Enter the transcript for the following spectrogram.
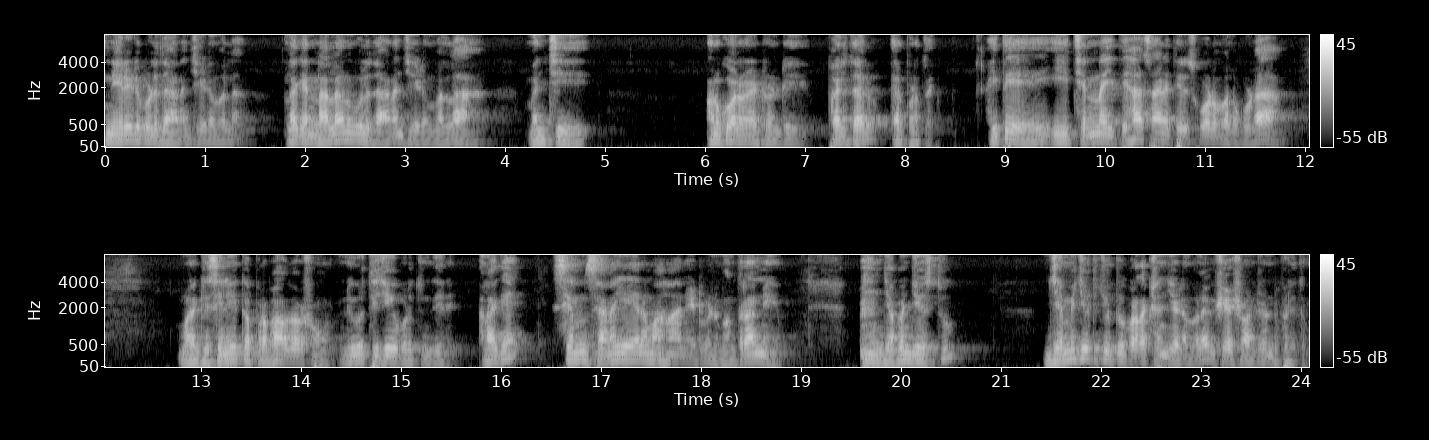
నేరేడు పళ్ళు దానం చేయడం వల్ల అలాగే నల్ల నువ్వులు దానం చేయడం వల్ల మంచి అనుకూలమైనటువంటి ఫలితాలు ఏర్పడతాయి. అయితే ఈ చిన్న ఇతిహాసాన్ని తెలుసుకోవడం వల్ల కూడా మనకి శని యొక్క ప్రభావ దోషం నివృత్తి చేయబడుతుంది అని. అలాగే శం శనయే నమ అనేటువంటి మంత్రాన్ని జపం చేస్తూ జమ్మి చెట్టు చుట్టూ ప్రదక్షిణ చేయడం వల్ల విశేషమైనటువంటి ఫలితం.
